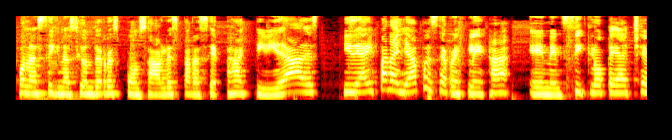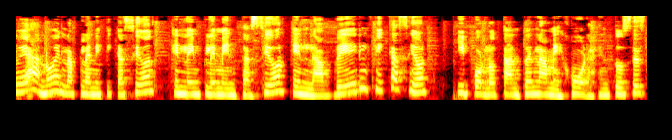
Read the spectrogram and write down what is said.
con asignación de responsables para ciertas actividades. Y de ahí para allá, pues se refleja en el ciclo PHBA, ¿no? En la planificación, en la implementación, en la verificación y por lo tanto en la mejora. Entonces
